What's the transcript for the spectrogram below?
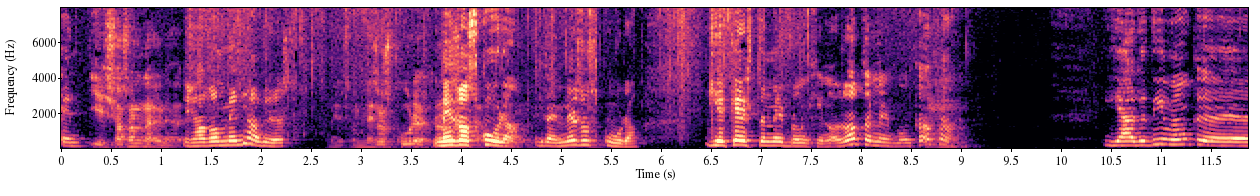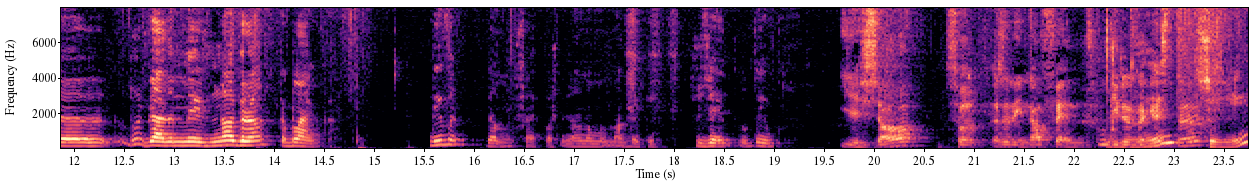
gent. I això són negres. Això són més negres. Són més oscures. Més oscura, diré, més oscura. I aquesta més blanquinosota, més blancota. I ara diuen que l'agrada més negra que blanca. Diuen? Jo no ho sé, però jo no me'n vaig d'aquí. La gent ho diu. I això, so, és a dir, aneu fent tires Sí.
